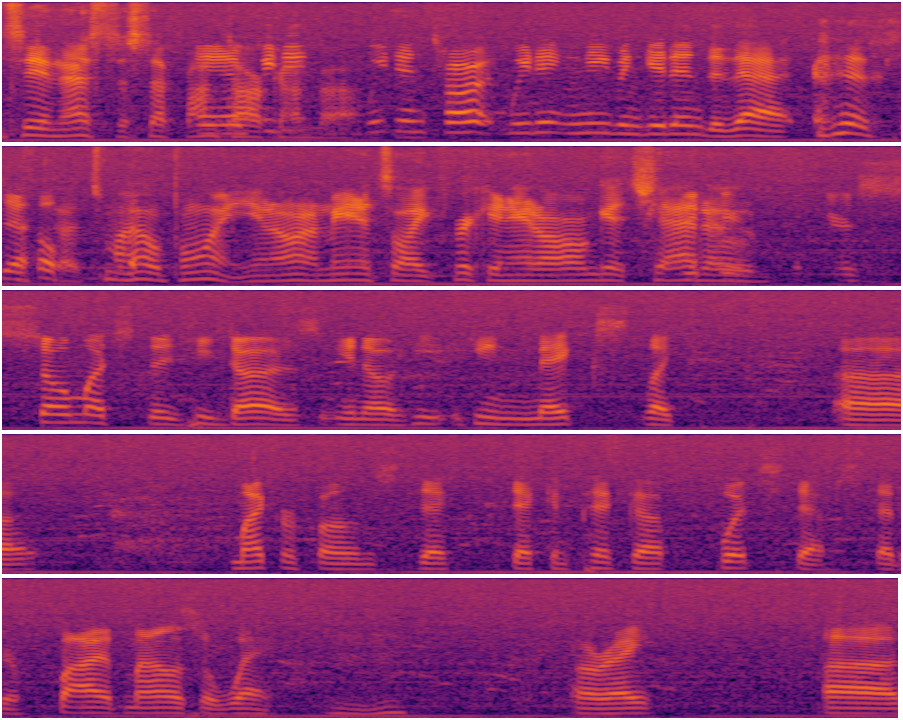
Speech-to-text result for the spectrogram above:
See, and that's the stuff I'm and talking didn't, about. we didn't talk. We didn't even get into that. so That's my whole point. You know what I mean? It's like freaking it all gets shadowed. there's so much that he does. You know, he he makes like uh, microphones that that can pick up footsteps that are five miles away. hmm All right, uh,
